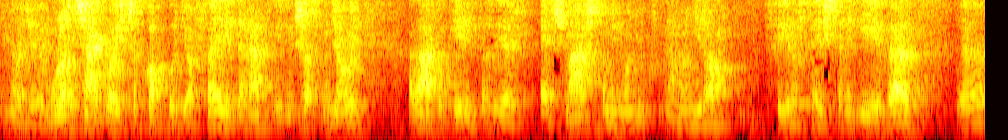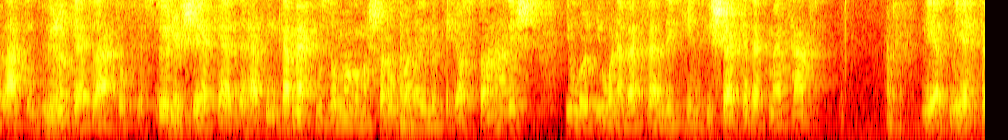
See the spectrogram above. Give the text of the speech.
egy nagy mulatságba, és csak kapkodja a fejét, de hát végül is azt mondja, hogy látok én itt azért egy mást, ami mondjuk nem annyira fér össze Isten igével, látok bűnöket, látok szörnyűségeket, de hát inkább meghúzom magam a sarokba, leülök egy asztalnál, és jól, jól nevelt vendégként viselkedek, mert hát miért, miért,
